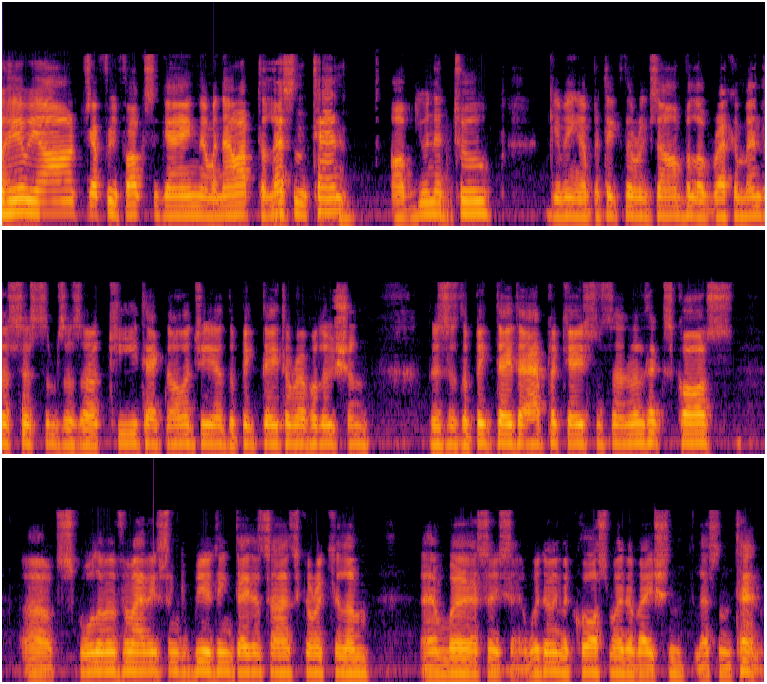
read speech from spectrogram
here we are, Geoffrey Fox again, and we're now up to lesson 10 of Unit 2, giving a particular example of recommender systems as a key technology of the big data revolution. This is the Big Data Applications and Analytics course, uh, School of Informatics and Computing, Data Science curriculum, and we're, as I say, we're doing the course motivation, lesson 10,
